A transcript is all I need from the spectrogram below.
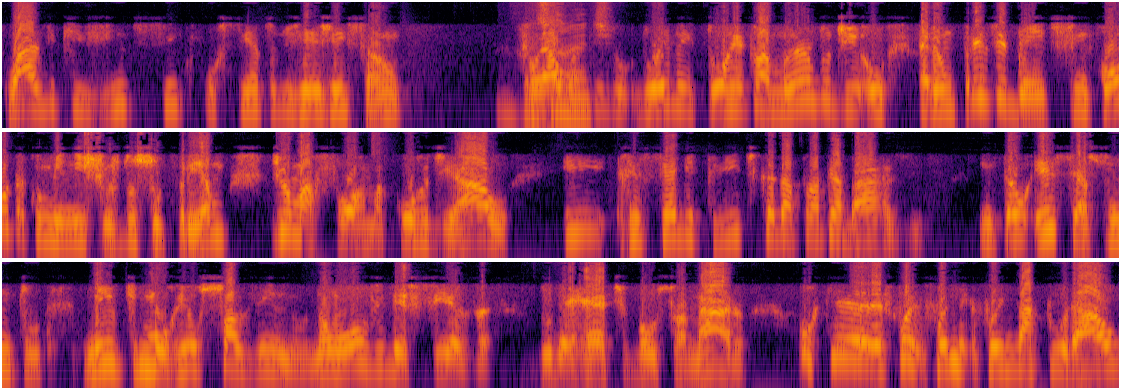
quase que 25% de rejeição. Foi algo assim do, do, eleitor reclamando de. Era um presidente se encontra com ministros do Supremo de uma forma cordial e recebe crítica da própria base. Então, esse assunto meio que morreu sozinho. Não houve defesa do derrete Bolsonaro, porque foi, foi, foi natural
